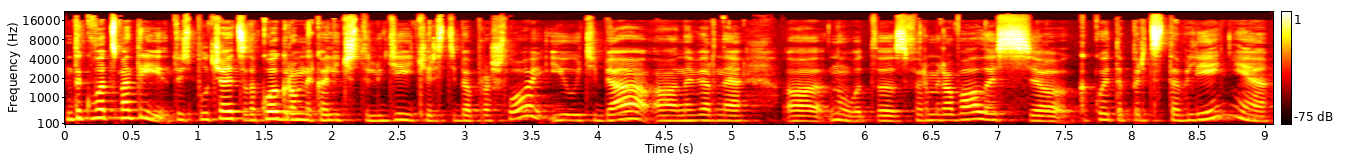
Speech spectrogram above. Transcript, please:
Ну так вот, смотри, то есть получается такое огромное количество людей через тебя прошло, и у тебя, а, наверное, а, ну вот э, сформировалось э, какое-то представление,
